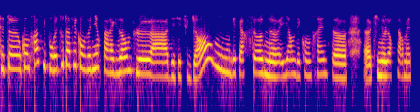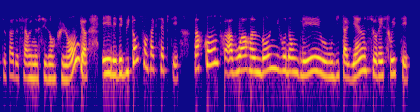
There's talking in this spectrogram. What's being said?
c'est un contrat qui pourrait tout à fait convenir, par exemple, à des étudiants ou des personnes ayant des contraintes euh, qui ne leur permettent pas de faire une saison plus longue. Et les débutants sont acceptés. Par contre, avoir un bon niveau d'anglais ou d'italien serait souhaité.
